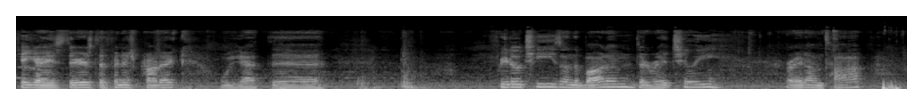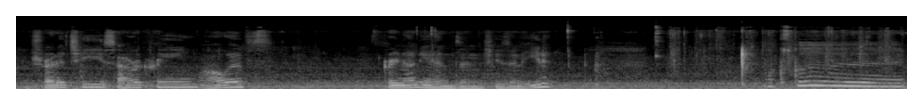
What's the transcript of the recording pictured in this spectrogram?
okay guys there's the finished product. We got the Frito cheese on the bottom the red chili right on top shredded cheese sour cream olives green onions and she's gonna eat it. Looks good.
